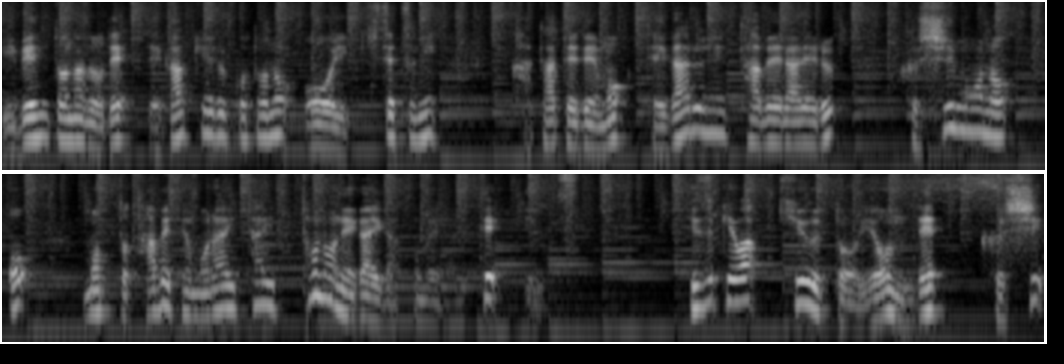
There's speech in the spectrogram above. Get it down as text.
り、イベントなどで出かけることの多い季節に片手でも手軽に食べられる串物をもっと食べてもらいたいとの願いが込められています。日付は9と4で串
